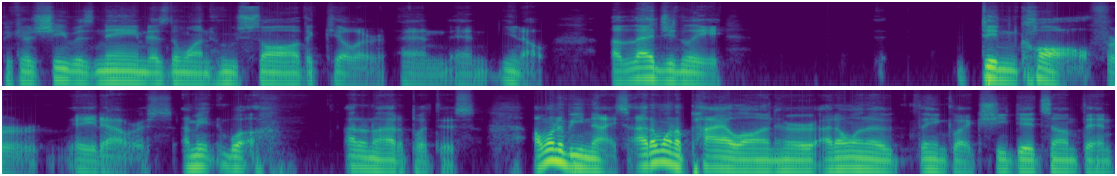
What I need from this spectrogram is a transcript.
because she was named as the one who saw the killer and and you know allegedly didn't call for 8 hours. I mean, well, I don't know how to put this. I want to be nice. I don't want to pile on her. I don't want to think like she did something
